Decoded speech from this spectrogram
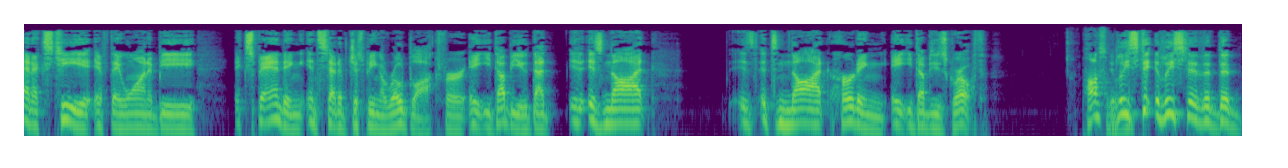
NXT if they want to be expanding instead of just being a roadblock for AEW. That is not is it's not hurting AEW's growth. Possibly, at least at least to the, the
